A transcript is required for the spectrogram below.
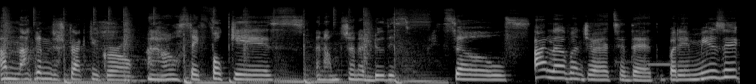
I'm not gonna distract you, girl. I don't stay focused, and I'm trying to do this myself. I love Andrea to death, but in music,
